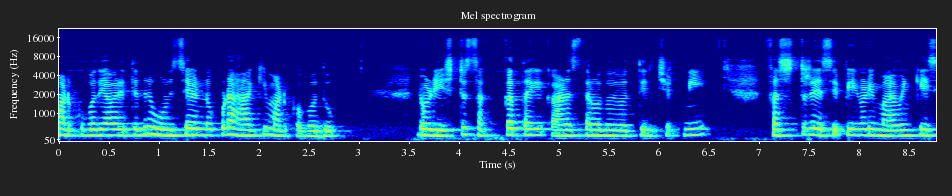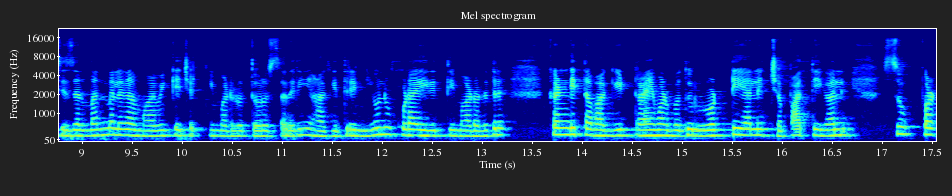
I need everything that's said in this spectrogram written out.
ಮಾಡ್ಕೋಬೋದು. ಯಾವ ರೀತಿ ಅಂದರೆ ಹುಣಸೆ ಹಣ್ಣು ಕೂಡ ಹಾಕಿ ಮಾಡ್ಕೋಬೋದು. ನೋಡಿ ಎಷ್ಟು ಸಖತ್ತಾಗಿ ಕಾಣಿಸ್ತಾ ಇರೋದು ಇವತ್ತಿನ ಚಟ್ನಿ. ಫಸ್ಟ್ ರೆಸಿಪಿ ನೋಡಿ ಮಾವಿನಕಾಯಿ ಸೀಸನ್ ಬಂದಮೇಲೆ ನಾನು ಮಾವಿನಕಾಯಿ ಚಟ್ನಿ ಮಾಡಿರೋದು ತೋರಿಸ್ತಾ ಇದ್ದೀನಿ. ಹಾಗಿದ್ದರೆ ನೀವು ಕೂಡ ಈ ರೀತಿ ಮಾಡೋರಿದ್ರೆ ಖಂಡಿತವಾಗಿ ಟ್ರೈ ಮಾಡ್ಬೋದು. ರೊಟ್ಟಿಯಲ್ಲಿ ಚಪಾತಿಗಾಗಲಿ ಸೂಪರ್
